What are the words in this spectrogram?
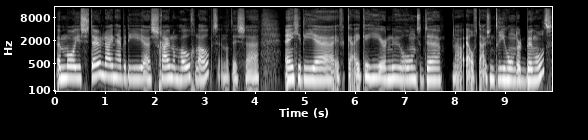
een mooie steunlijn hebben die schuin omhoog loopt. En dat is eentje die, even kijken, hier nu rond de nou, 11.300 bungelt.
